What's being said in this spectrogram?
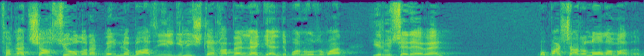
Fakat şahsi olarak benimle bazı ilgili işler haberler geldi bana o zaman 20 sene evvel. O başarılı olamadı.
